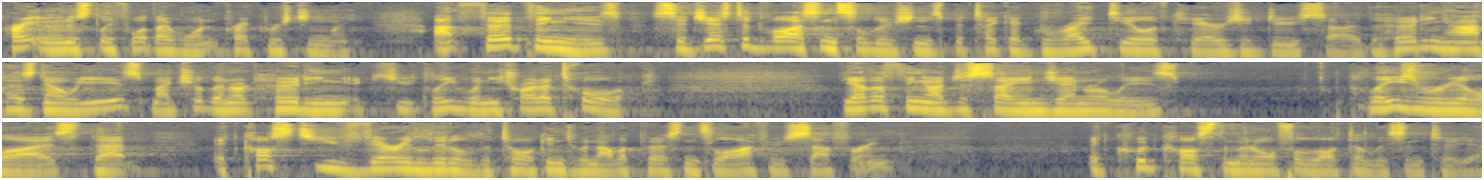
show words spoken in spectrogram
Pray earnestly for what they want, pray Christianly. Uh, third thing is suggest advice and solutions, but take a great deal of care as you do so. The hurting heart has no ears. Make sure they're not hurting acutely when you try to talk. The other thing I just say in general is please realize that it costs you very little to talk into another person's life who's suffering. It could cost them an awful lot to listen to you.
